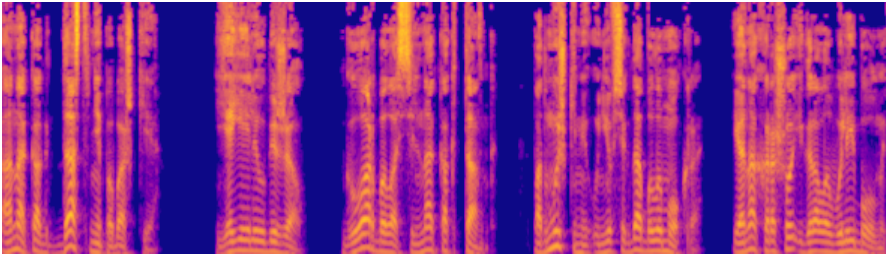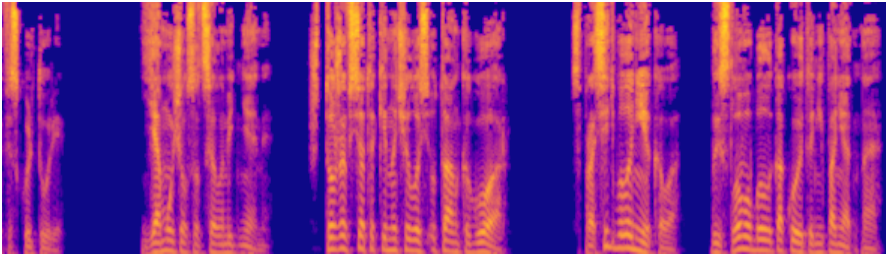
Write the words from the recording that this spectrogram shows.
а она как даст мне по башке. Я еле убежал. Гуар была сильна, как танк. Под мышками у нее всегда было мокро, и она хорошо играла в волейбол на физкультуре. Я мучился целыми днями. Что же все-таки началось у танка Гуар? Спросить было некого, да и слово было какое-то непонятное.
